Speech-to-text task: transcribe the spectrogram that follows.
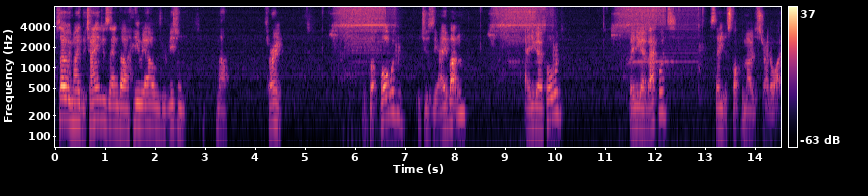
So we made the changes, and uh, here we are with revision, well, 3. We've got forward, which is the A button. A to go forward, B to go backwards, C to stop the motor straight away.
